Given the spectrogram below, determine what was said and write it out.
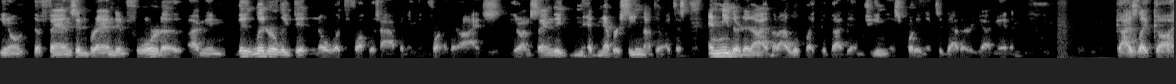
you know, the fans in Brandon, Florida, I mean, they literally didn't know what the fuck was happening. in front of their eyes. You You know what I'm saying? They had never seen nothing like this, and neither did I. But I looked like a goddamn genius putting it together. Yeah, I mean, and guys like uh,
